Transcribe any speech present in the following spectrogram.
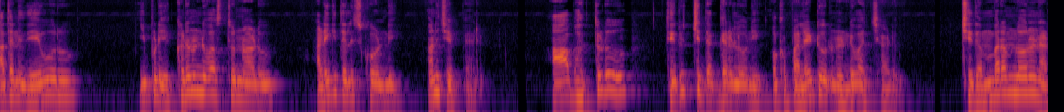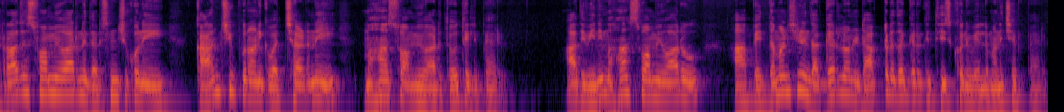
అతని దేవురు ఇప్పుడు ఎక్కడి నుండి వస్తున్నాడు? అడిగి తెలుసుకోండి అని చెప్పారు. ఆ భక్తుడు తిరుచి దగ్గరలోని ఒక పల్లెటూరు నుండి వచ్చాడు. చిదంబరంలోని నటరాజస్వామి వారిని దర్శించుకొని కాంచీపురానికి వచ్చాడని మహాస్వామి వారితో తెలిపారు. అది విని మహాస్వామివారు ఆ పెద్ద మనిషిని దగ్గరలోని డాక్టర్ దగ్గరికి తీసుకొని వెళ్ళమని చెప్పారు.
